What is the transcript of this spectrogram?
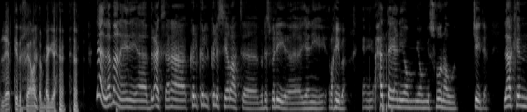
غير كذا السيارات الباقية. لا للأمانة يعني آه، بالعكس أنا كل كل كل السيارات آه، بالنسبة لي آه، يعني رهيبة. يعني حتى يعني يوم يوم يوصفونها جيده لكن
